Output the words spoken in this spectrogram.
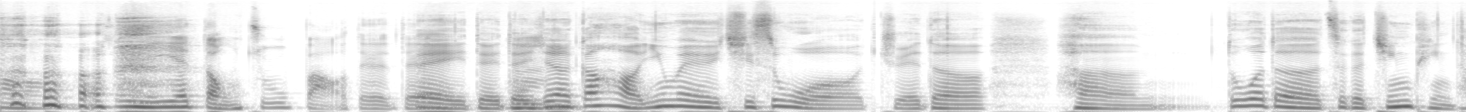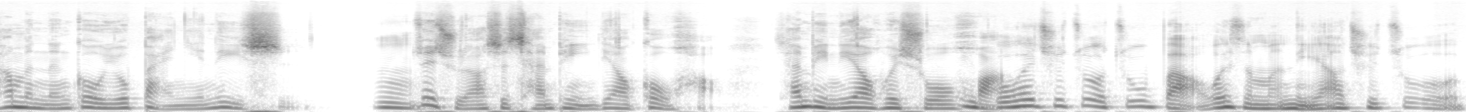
哦，你也懂珠宝，对不对？对对对，就刚好，因为其实我觉得很多的这个精品，他们能够有百年历史。嗯，最主要是产品一定要够好，产品力要会说话。不会去做珠宝，为什么你要去做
